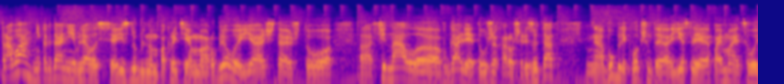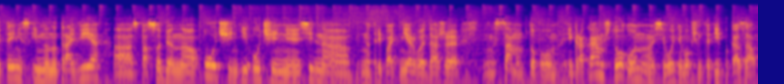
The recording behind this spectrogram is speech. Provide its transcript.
Трава никогда не являлась излюбленным покрытием Рублева. Я считаю, что э, финал э, в Гале это уже хороший результат. Э, Бублик, в общем-то, если поймает свой теннис именно на траве, способен очень и очень сильно трепать нервы даже самым топовым игрокам, что он сегодня, в общем-то, и показал.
